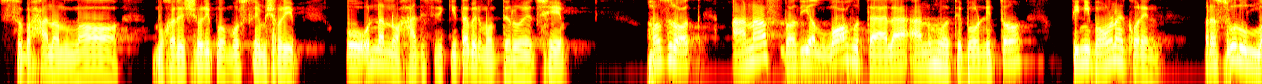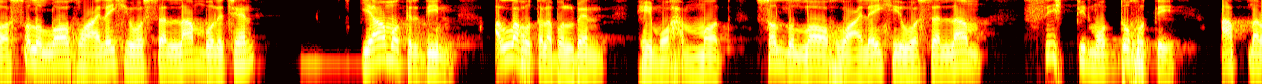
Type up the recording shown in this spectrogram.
সুবহানাল্লাহ, বুখারী শরীফ ও মুসলিম শরীফ ও অন্যান্য হাদিসের কিতাবের মধ্যে রয়েছে। হজরত আনাস রদি আল্লাহ তালা বর্ণিত, তিনি বর্ণনা করেন রসুল্লাহ সাল আলাইহি ওসাল্লাম বলেছেন, কিয়ামতের দিন আল্লাহ তালা বলবেন, হে মোহাম্মদ সাল্লাহ আলাইহি ওয়াসাল্লাম সৃষ্টির মধ্য হতে আপনার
